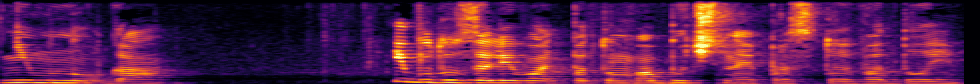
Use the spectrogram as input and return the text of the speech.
Немного И буду заливать потом обычной простой водой.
